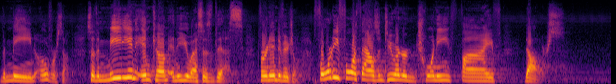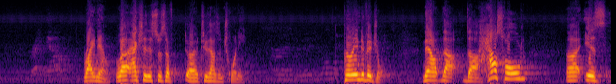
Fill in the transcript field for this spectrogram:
the mean over some. So the median income in the U.S. is this for an individual $44,225. Right now? Right now. Well, actually, this was of uh, 2020. Per individual? Per individual. Now, the, the household uh, is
